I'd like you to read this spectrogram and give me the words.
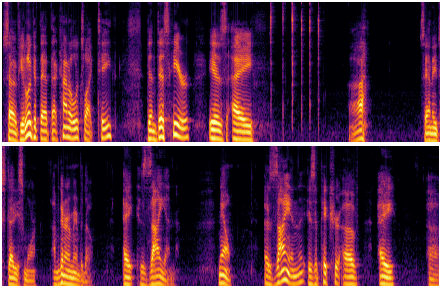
So if you look at that, that kind of looks like teeth. Then this here is a. Ah. See, I need to study some more. I'm going to remember, though. A Zion. Now, a Zayin is a picture of a. Uh,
